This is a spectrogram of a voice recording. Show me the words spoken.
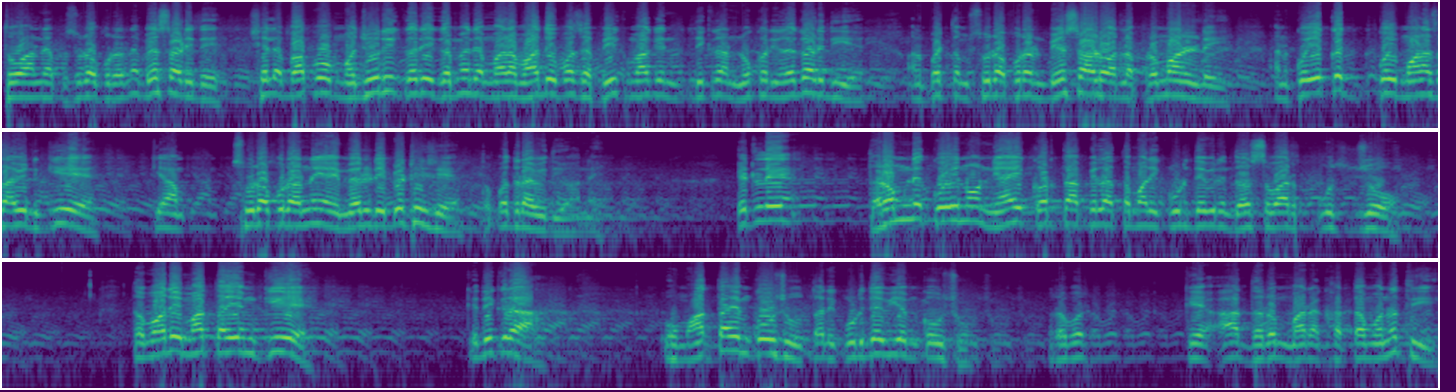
તો આને સુરાપુરાને બેસાડી દે. છેલ્લે બાપો મજૂરી કરી ગમે ને મારા મહાદેવ પાસે ભીખ માગીને દીકરાને નોકરી લગાડી દઈએ અને પછી તમે સુરાપુરાને બેસાડો એટલે પ્રમાણ લઈ. અને કોઈ એક જ કોઈ માણસ આવીને કહે કે આમ સુરાપુરા નહીં, અહીં મેરડી બેઠી છે, તો પધરાવી દો આને. એટલે ધર્મને કોઈનો ન્યાય કરતા પહેલાં તમારી કુળદેવીને દસ વાર પૂછજો. તમારી માતા એમ કહે કે દીકરા, હું માતા એમ કહું છું, તારી કુળદેવી એમ કહું છું. બરાબર? કે આ ધર્મ મારા ખાતામાં નથી.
